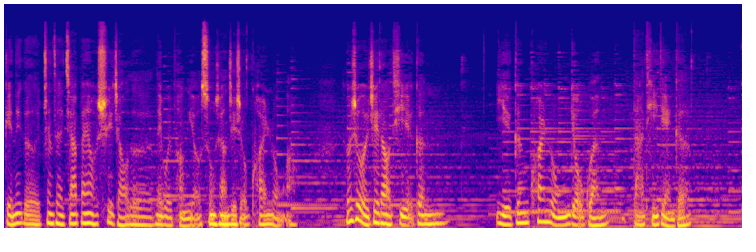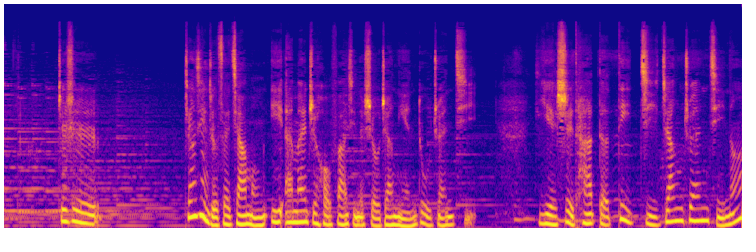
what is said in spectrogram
给那个正在加班要睡着的那位朋友送上这首《宽容》啊。同时，我这道题也跟。也跟宽容有关，答题点歌。这是张信哲在加盟 EMI 之后发行的首张年度专辑，也是他的第几张专辑呢？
